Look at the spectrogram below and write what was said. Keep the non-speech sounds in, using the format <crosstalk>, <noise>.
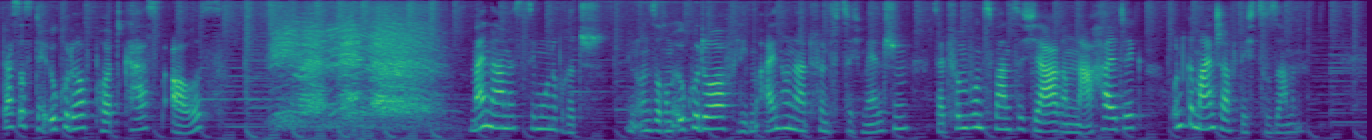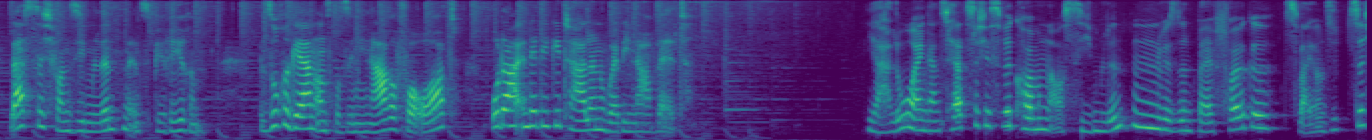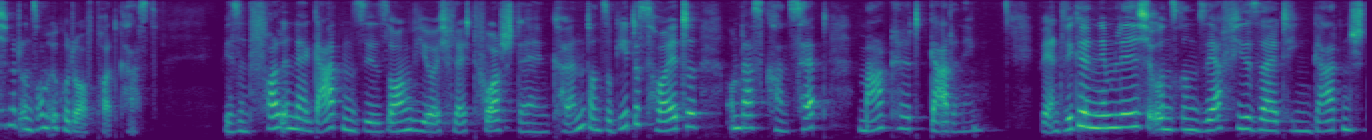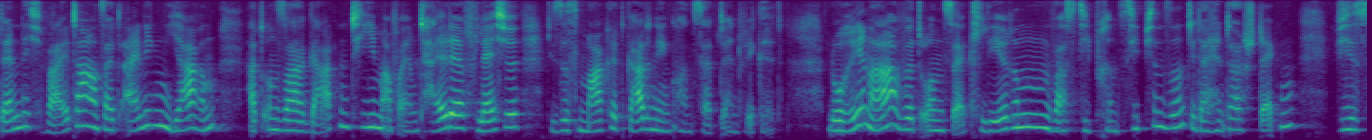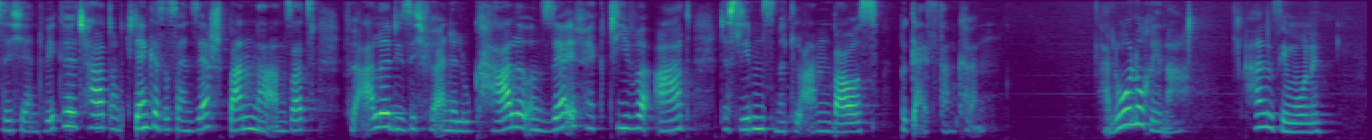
Das ist der Ökodorf Podcast aus Mein Name ist Simone Britsch. In unserem Ökodorf leben 150 Menschen seit 25 Jahren nachhaltig und gemeinschaftlich zusammen. Lass dich von Sieben Linden inspirieren. Besuche gern unsere Seminare vor Ort oder in der digitalen Webinarwelt. Ja, hallo, ein ganz herzliches Willkommen aus Siebenlinden. Wir sind bei Folge 72 mit unserem Ökodorf-Podcast. Wir sind voll in der Gartensaison, wie ihr euch vielleicht vorstellen könnt. Und so geht es heute um das Konzept Market Gardening. Wir entwickeln nämlich unseren sehr vielseitigen Garten ständig weiter und seit einigen Jahren hat unser Gartenteam auf einem Teil der Fläche dieses Market Gardening Konzept entwickelt. Lorena wird uns erklären, was die Prinzipien sind, die dahinter stecken, wie es sich entwickelt hat. Und ich denke, es ist ein sehr spannender Ansatz für alle, die sich für eine lokale und sehr effektive Art des Lebensmittelanbaus begeistern können. Hallo Lorena. Hallo Simone.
